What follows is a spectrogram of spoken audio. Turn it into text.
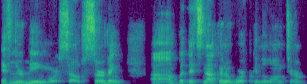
if they're mm-hmm. being more self serving, um, but that's not going to work in the long term.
